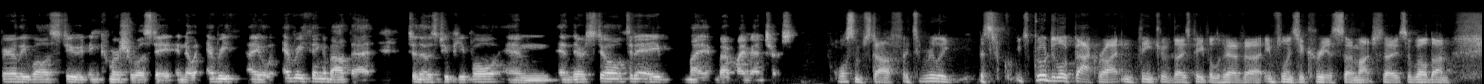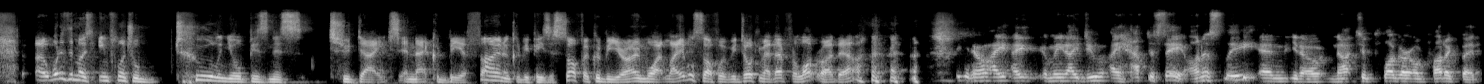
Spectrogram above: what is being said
fairly well astute in commercial real estate and know every I owe everything about that to those two people, and and they're still today my my mentors. Awesome stuff. It's really it's, it's good to look back, right, and think of those people who have uh, influenced your career so much. So so well done. Uh, what is the most influential tool in your business to date? And that could be a phone, it could be a piece of software, it could be your own white label software. We've been talking about that for a lot right now. you know, I, I I mean, I do. I have to say honestly, and you know, not to plug our own product, but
